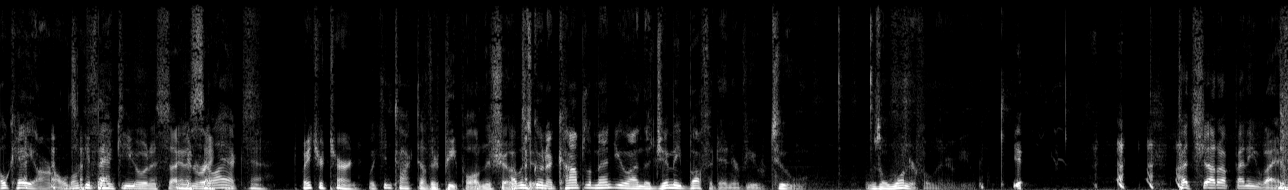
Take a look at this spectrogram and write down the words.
Okay, Arnold. We'll get back to you in a second. In a second. Relax. Yeah. Wait your turn. We can talk to other people on the show. I was too. going to compliment you on the Jimmy Buffett interview too. It was a wonderful interview. Thank you. but shut up anyway.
